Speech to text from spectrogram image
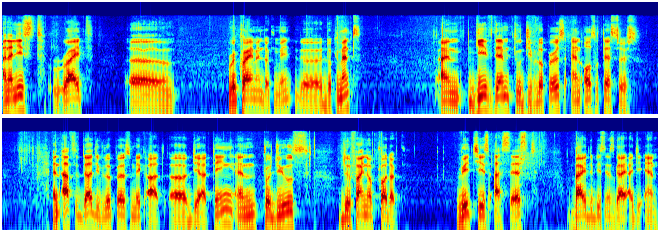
Analyst write uh, requirement document, uh, document and give them to developers and also testers. And after that, developers make art, uh, their thing and produce the final product, which is assessed by the business guy at the end.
